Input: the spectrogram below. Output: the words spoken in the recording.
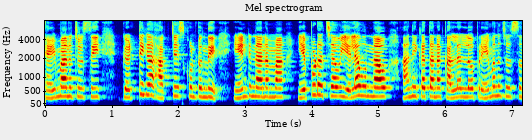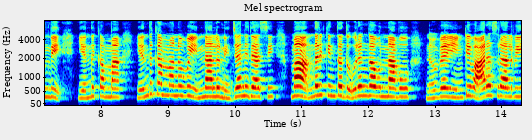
హేమాను చూసి గట్టిగా హక్ చేసుకుంటుంది. ఏంటి నానమ్మ ఎప్పుడొచ్చావు? ఎలా ఉన్నావు? అని ఇక తన కళ్ళల్లో ప్రేమను చూస్తుంది. ఎందుకమ్మా? ఎందుకమ్మా నువ్వు ఇన్నాళ్ళు నిజాన్ని దాసి మా అందరికింత దూరంగా ఉన్నావు? నువ్వే ఇంటి వారసురాలివి.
